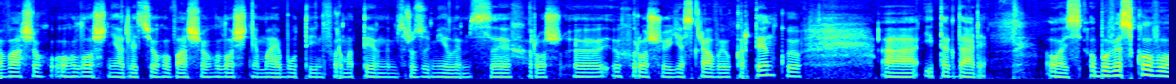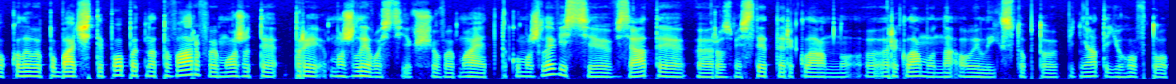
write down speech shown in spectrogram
Ваше ог- оголошення, для цього ваше оголошення має бути інформативним, зрозумілим, з хорош, е, хорошою яскравою картинкою і так далі. Ось, обов'язково, коли ви побачите попит на товар, ви можете при можливості, якщо ви маєте таку можливість, взяти, розмістити рекламну, рекламу на OLX, тобто підняти його в топ.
